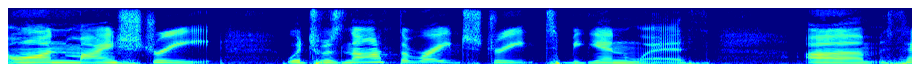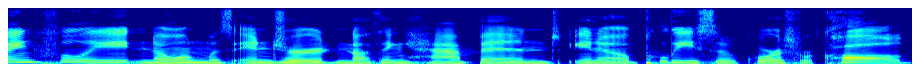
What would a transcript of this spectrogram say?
on my street, which was not the right street to begin with. Um, thankfully, no one was injured. Nothing happened. You know, police, of course, were called.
